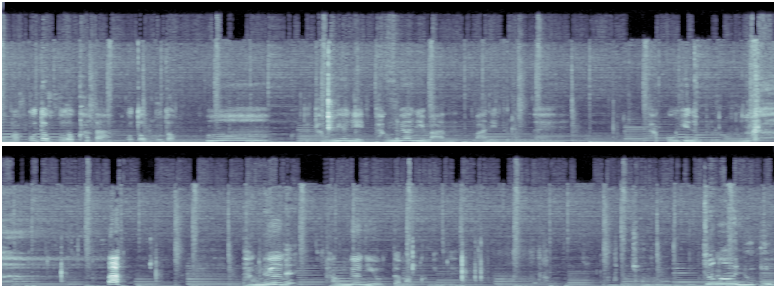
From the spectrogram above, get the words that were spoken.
뭔가 꾸덕꾸덕하다. 꾸덕꾸덕. 어, 근데 당면이 당면이 많, 많이 들었네. 닭고기는 별로 없는가? 당면 있는데? 당면이 요따만큼인데. 저는 있잖아 여기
